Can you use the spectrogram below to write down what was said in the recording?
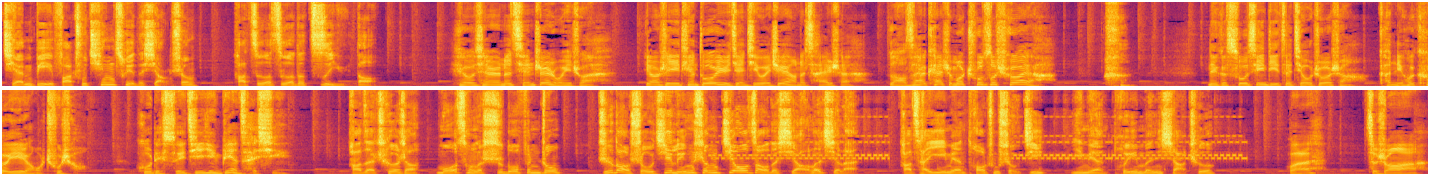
钱币发出清脆的响声。他啧啧的自语道：“有钱人的钱真容易赚。”要是一天多遇见几位这样的财神，老子还开什么出租车呀？哼，那个苏辛迪在酒桌上肯定会刻意让我出手，我得随机应变才行。他在车上磨蹭了十多分钟，直到手机铃声焦躁的响了起来，他才一面掏出手机，一面推门下车。喂，子双啊，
